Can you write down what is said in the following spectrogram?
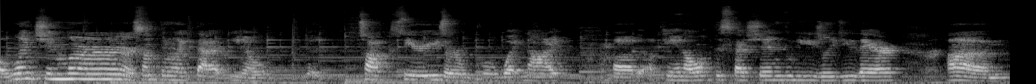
a lunch and learn or something like that, you know, the talk series or, or whatnot, uh, a panel discussion we usually do there. Um,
